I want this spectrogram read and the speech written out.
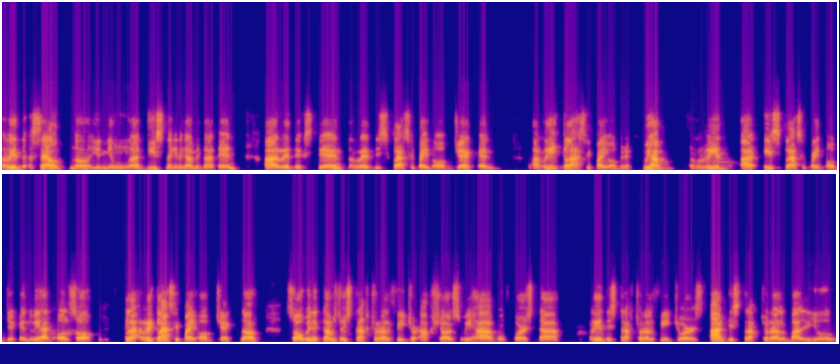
read self, no? Yun yung uh, this na ginagamit natin. Uh, read extent, read is classified object and uh, reclassify object. We have read uh, is classified object and we had also reclassify object, no? So when it comes to structural feature actions, we have of course the read structural features, add structural value,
